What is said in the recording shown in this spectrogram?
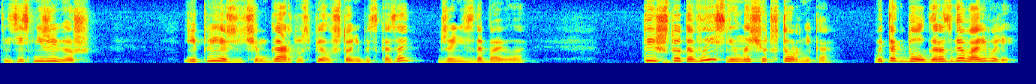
ты здесь не живешь. И прежде чем Гард успел что-нибудь сказать, Дженнис добавила. «Ты что-то выяснил насчет вторника? Вы так долго разговаривали».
